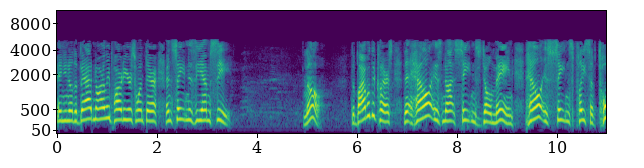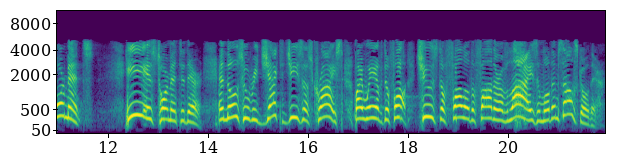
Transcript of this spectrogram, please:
and you know, the bad, gnarly partiers went there, and Satan is the MC. No. The Bible declares that hell is not Satan's domain, hell is Satan's place of torment. He is tormented there. And those who reject Jesus Christ by way of default choose to follow the father of lies and will themselves go there.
